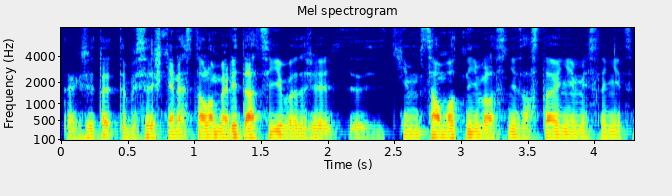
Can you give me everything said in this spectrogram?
Takže to, to by se ještě nestalo meditací, protože tím samotným vlastně zastavením mysli nic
